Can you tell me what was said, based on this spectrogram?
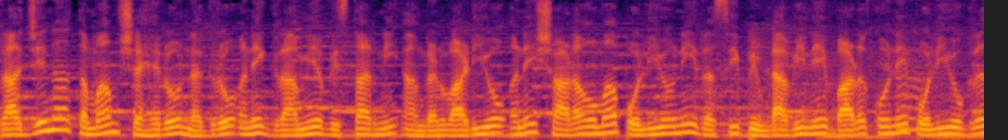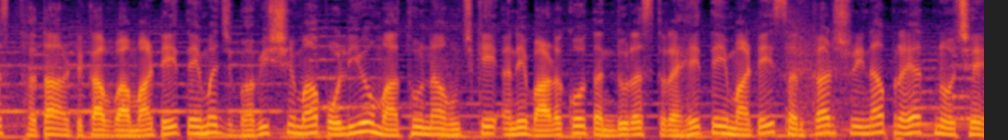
રાજ્યના તમામ શહેરો, નગરો અને ગ્રામ્ય વિસ્તારની આંગણવાડીઓ અને શાળાઓમાં પોલિયોની રસી પીવડાવીને બાળકોને પોલિયોગ્રસ્ત થતા અટકાવવા માટે તેમજ ભવિષ્યમાં પોલિયો માથું ના ઉંચકે અને બાળકો તંદુરસ્ત રહે તે માટે સરકારશ્રીના પ્રયત્નો છે.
